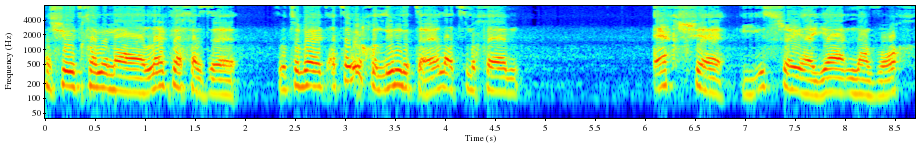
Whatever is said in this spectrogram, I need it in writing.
להשאיר אתכם עם הלקח הזה. זאת אומרת, אתם יכולים לתאר לעצמכם איך שישראל היה נבוך?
